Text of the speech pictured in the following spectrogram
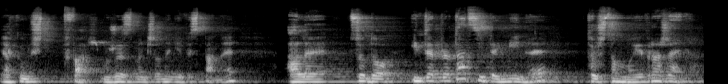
jakąś twarz. Może jest zmęczony, niewyspany, ale co do interpretacji tej miny, to już są moje wrażenia.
